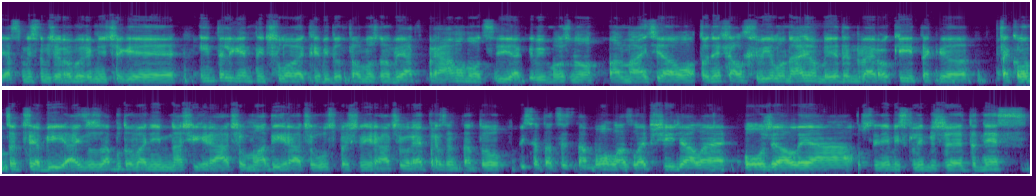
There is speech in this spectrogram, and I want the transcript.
Ja si myslím, že Robert Rimniček je inteligentný človek, keby dostal možno viac právomocí a keby možno pán majiteľ to nechal chvíľu na ňom jeden dva roky, tak uh, tá koncepcia by aj so zabudovaním našich hráčov, mladých hráčov, úspešných hráčov, reprezentantov by sa tá cesta mohla zlepšiť, ale bohužiaľ ja si nemyslím, že dnes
